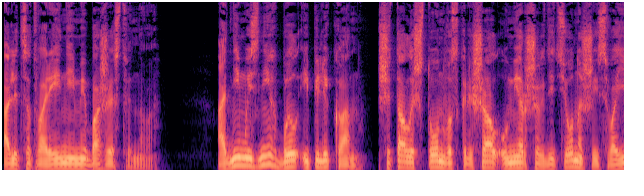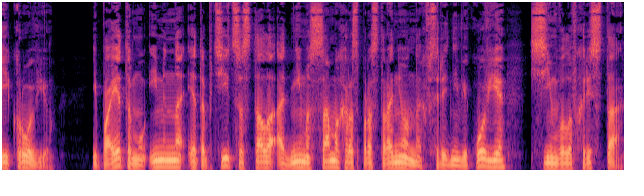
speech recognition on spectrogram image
олицетворениями божественного. Одним из них был и пеликан. Считалось, что он воскрешал умерших детенышей своей кровью – и поэтому именно эта птица стала одним из самых распространенных в Средневековье символов Христа,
